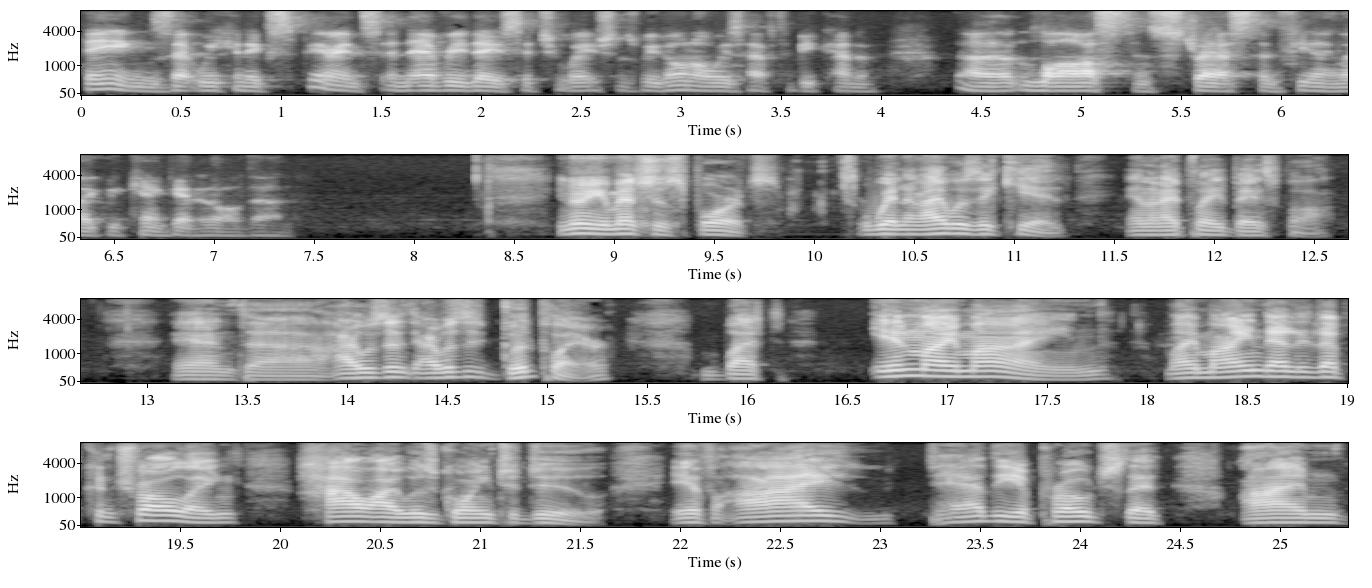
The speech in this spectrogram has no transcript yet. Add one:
things that we can experience in everyday situations. We don't always have to be kind of uh, lost and stressed and feeling like we can't get it all done. You know, you mentioned sports. When I was a kid and when I played baseball, and uh, I was a, I was a good player, but in my mind, my mind ended up controlling how I was going to do. If I had the approach that I'm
